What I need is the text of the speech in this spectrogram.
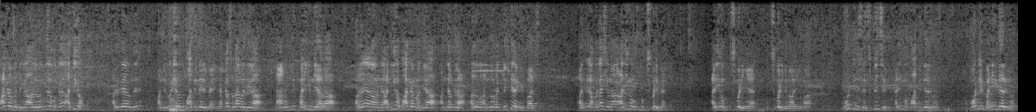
பார்க்குறோம் பார்த்தீங்களா அதில் வந்து நமக்கு அதிகம். அதுக்கே வந்து அந்த வீடியோ வந்து பார்த்துட்டே இருப்பேன். எங்கள் அக்கா சொன்னாங்க பார்த்தீங்களா நான் வந்து படிக்க முடியாதா? அதுதான் நான் வந்து அதிகமாக பார்க்குறேன் பார்த்தியா அந்த இடத்துல. அது அந்தோட கிளிக் எனக்கு பார்த்து அது அப்போ என்ன செய்யணும் அதிகமாக புக்ஸ் படிப்பேன். அதிகமாக புக்ஸ் படிங்க. புக்ஸ் படிக்கணும் அதிகமாக மோட்டிவேஷன் ஸ்பீச் அதிகமாக பார்த்துக்கிட்டே இருக்கணும். மோட்டிவேட் பண்ணிக்கிட்டே இருக்கணும்.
